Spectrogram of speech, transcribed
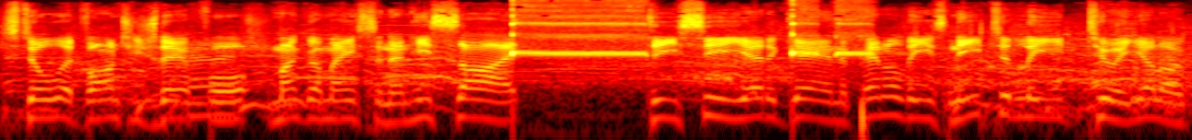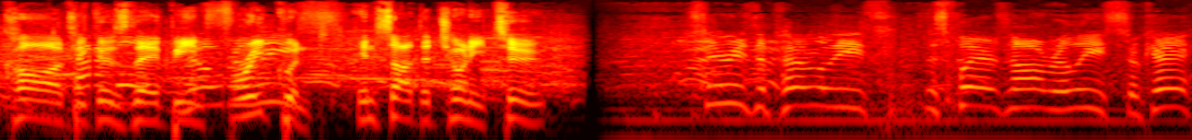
still advantage there for Mungo Mason and his side. DC yet again. The penalties need to lead to a yellow card because they've been frequent inside the 22. Series of penalties. This player's not released, okay?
